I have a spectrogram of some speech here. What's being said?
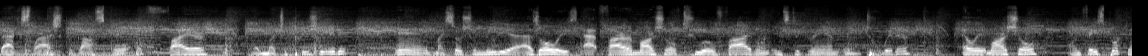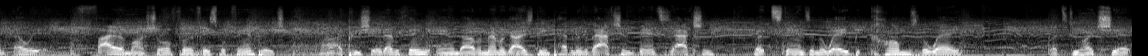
backslash The Gospel of Fire. I'd much appreciate it. And my social media, as always, at Fire Marshall 205 on Instagram and Twitter. Elliot Marshall on Facebook and Elliot Fire Marshall for a Facebook fan page. Uh, I appreciate everything. And uh, remember, guys, the impediment of action advances action. What stands in the way becomes the way. Let's do hard shit.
